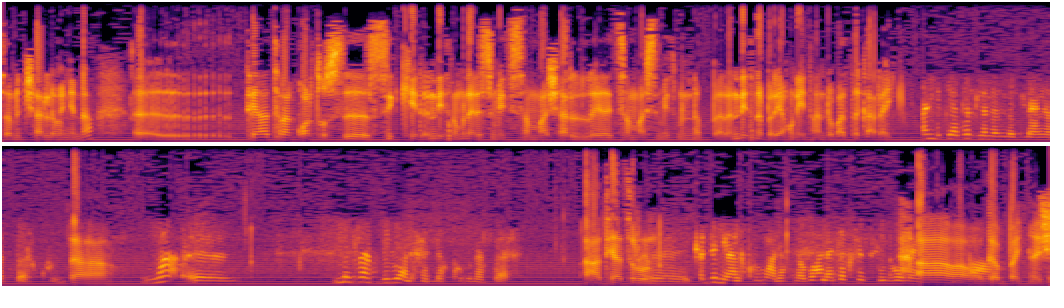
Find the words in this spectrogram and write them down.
ሰምቻለሁኝ እና ቲያትር አቋርጦ ሲኬድ እንዴት ነው? ምን አይነት ስሜት ይሰማሻል? የተሰማሽ ስሜት ምን ነበረ? እንዴት ነበር ያ ሁኔታ? እንደው በአጠቃላይ አንድ ቲያትር ልምምድ ላይ ነበርኩ እና መስራት ብዙ አልፈለግኩም ነበር ቲያትሩን ቅድም ያልኩ ማለት ነው። በኋላ successful ሆነ። አዎ ገባኝ። እሺ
